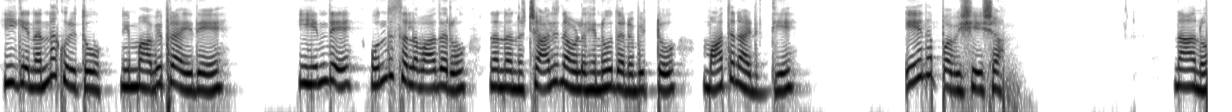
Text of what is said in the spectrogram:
ಹೀಗೆ ನನ್ನ ಕುರಿತು ನಿಮ್ಮ ಅಭಿಪ್ರಾಯ ಇದೆಯೇ? ಈ ಹಿಂದೆ ಒಂದು ಸಲವಾದರೂ ನನ್ನನ್ನು ಚಾಲಿನವಳು ಎನ್ನುವುದನ್ನು ಬಿಟ್ಟು ಮಾತನಾಡಿದ್ಯೆ ಏನಪ್ಪ ವಿಶೇಷ? ನಾನು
